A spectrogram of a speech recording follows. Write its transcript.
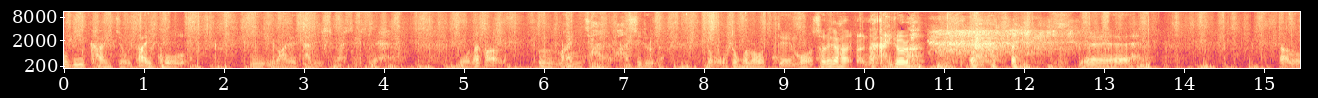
OB 会長代行に言われたりしましてですね。もうなんか、うん、毎日走る男のってもうそれがなんかいろいろ。えー、あの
